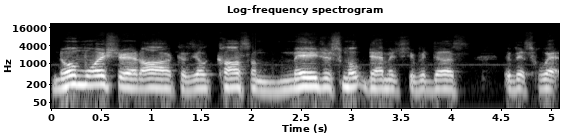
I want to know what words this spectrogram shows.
no moisture at all, because it'll cause some major smoke damage if it does, if it's wet.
